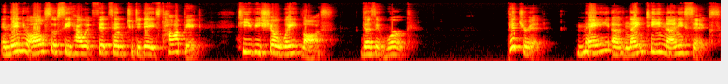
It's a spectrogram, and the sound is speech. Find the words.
And then you'll also see how it fits into today's topic TV show weight loss. Does it work? Picture it May of 1996.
